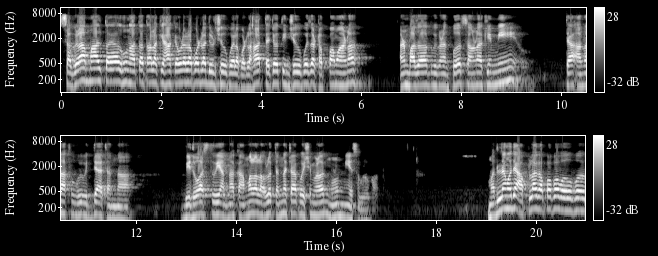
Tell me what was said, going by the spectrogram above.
सगळा माल तयार होऊन हातात आला की हा केवढ्याला पडला? दीडशे रुपयाला पडला. हा त्याच्यावर तीनशे रुपयाचा ठप्पा मारणार आणि बाजारात विकणार परत सांगणार की मी त्या अनाथ विद्यार्थ्यांना विधवा स्त्रियांना कामाला लावलं त्यांना चार पैसे मिळावेत म्हणून मी हे सगळं पाहतो. मधल्यामध्ये आपला गप्पापा बरोबर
